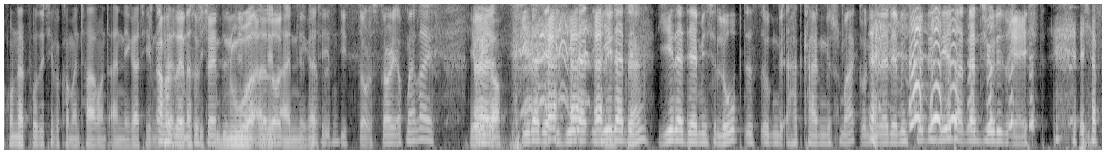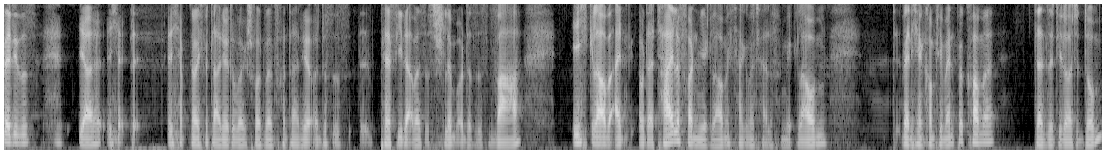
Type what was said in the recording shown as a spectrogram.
100 positive Kommentare und einen negativen. Aber selbstverständlich nur an alle den Leute, einen die, das negativen. ist die Story, of my life. Here we Äh, go. Jeder, der, jeder, jeder, der, jeder, der mich lobt, ist irgendwie, hat keinen Geschmack und jeder, der mich kritisiert, hat natürlich recht. Ich habe ja dieses, ja, ich, ich habe neulich mit Daniel drüber gesprochen, beim Freund Daniel, und das ist äh, perfide, aber es ist schlimm und es ist wahr. Ich glaube, ein, oder Teile von mir glauben, ich sage immer Teile von mir glauben, wenn ich ein Kompliment bekomme, dann sind die Leute dumm.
